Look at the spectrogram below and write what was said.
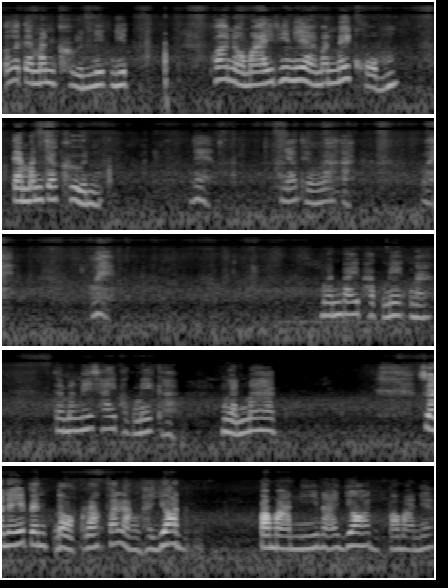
เออ แต่มันขืนนิดๆเพราะหน่อไม้ที่เนี่ย มันไม่ขม แต่มันจะขืนเนี่ย เดี๋ยวถึงล้วค่ะโอ้ยโอ้ยเหมือนใบผักเมกนะ แต่มันไม่ใช่ผักเมกค่ะ เหมือนมาก ส่วนนี้เป็นดอกรักฝรั่งค่ะยอดประมาณนี้นะ ยอดประมาณเนี้ย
